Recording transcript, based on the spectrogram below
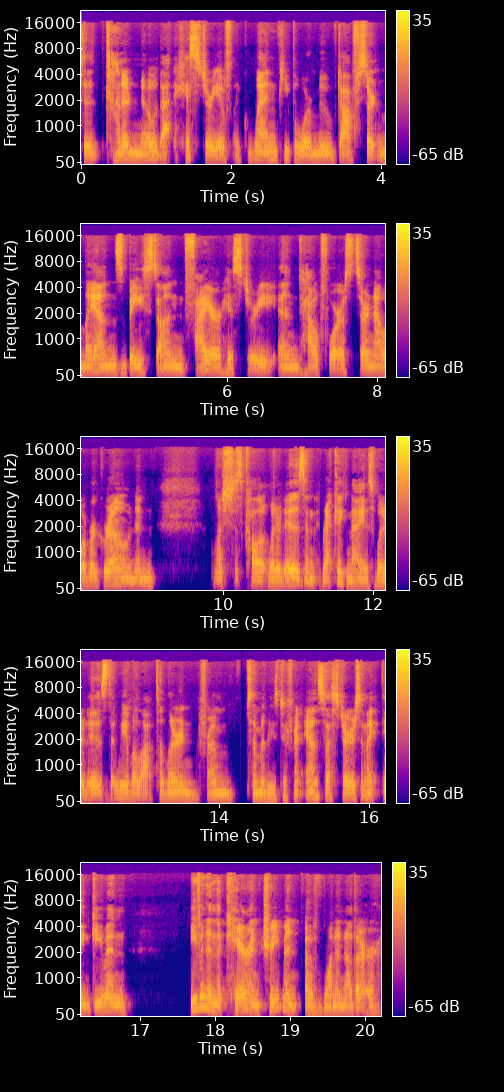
to kind of know that history of like when people were moved off certain lands based on fire history and how forests are now overgrown and let's just call it what it is and recognize what it is that we have a lot to learn from some of these different ancestors. And i think even even in the care and treatment of one another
